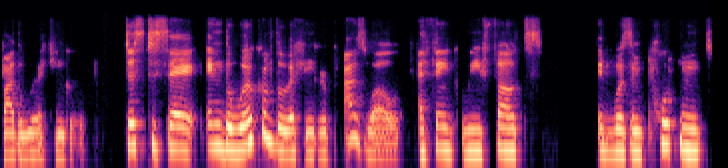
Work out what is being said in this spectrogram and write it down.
by the working group. Just to say, in the work of the working group as well, I think we felt it was important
